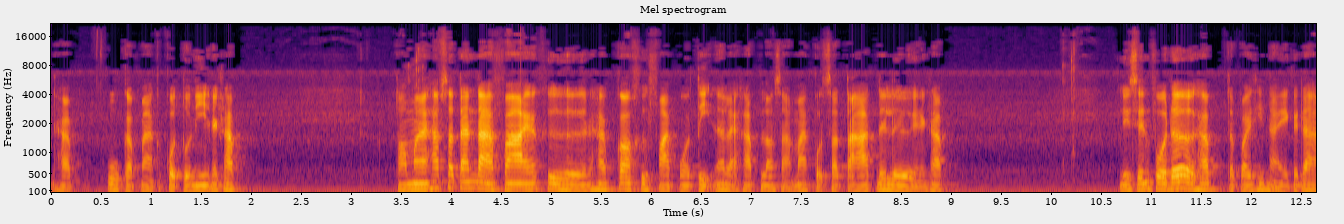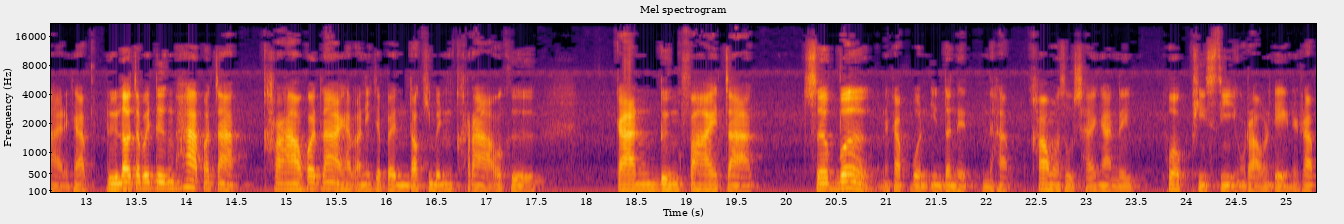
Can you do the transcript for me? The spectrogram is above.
นะครับกู้กลับมาก็กดตัวนี้นะครับ ต่อมาครับ Standard File ก็คือนะครับก็คือไฟล์ปกตินั่นแหละครับ เราสามารถกด Start ได้เลยนะครับ Recent Folder ครับจะไปที่ไหนก็ได้นะครับ หรือเราจะไปดึงภาพมาจากคลาวก็ได้ครับ อันนี้จะเป็น Document Cloud ก็คือ การดึงไฟล์จากเซิร์ฟเวอร์นะครับบนอินเทอร์เน็ตนะครับเข้ามาสู่ใช้งานในพวก PC ของเรานั่นเองนะครับ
